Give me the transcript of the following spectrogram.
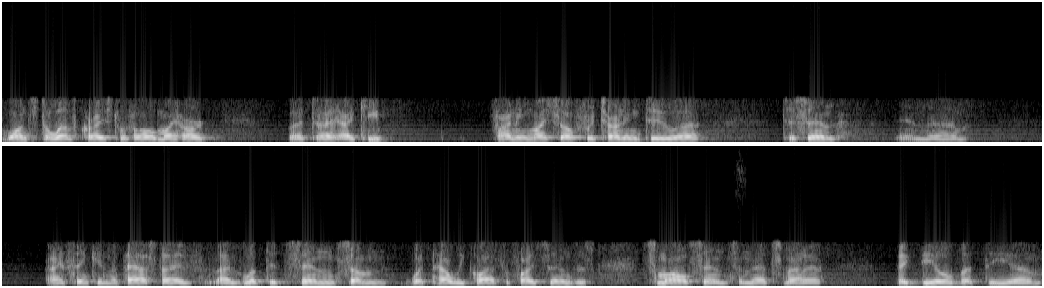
wants to love Christ with all of my heart, but I, I keep finding myself returning to uh, to sin, and um, I think in the past I've I've looked at sin some what how we classify sins as small sins, and that's not a big deal. But the um,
